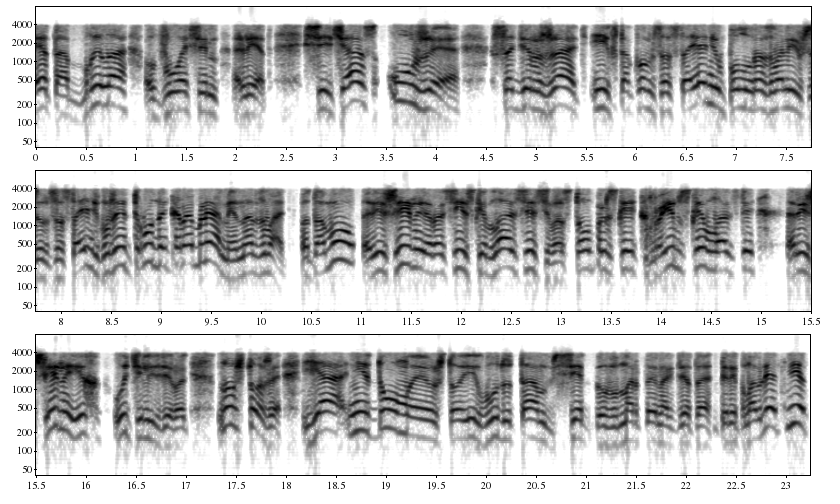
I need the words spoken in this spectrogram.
это было 8 лет. Сейчас уже содержать их в таком состоянии, в полуразвалившем состоянии, уже трудно кораблями назвать. Потому решили российские власти, севастопольские, крымские власти, решили их утилизировать. Ну что же, я не думаю, что их будут там все в Мартенах где-то переплавлять. Нет,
